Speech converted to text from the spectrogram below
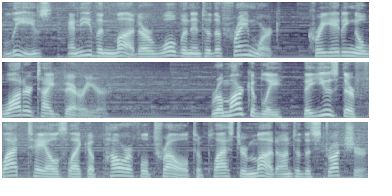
leaves, and even mud are woven into the framework, creating a watertight barrier. Remarkably, they use their flat tails like a powerful trowel to plaster mud onto the structure,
